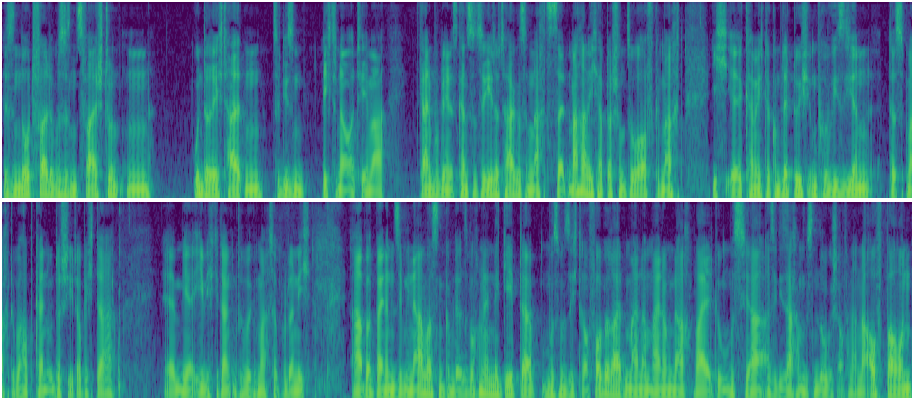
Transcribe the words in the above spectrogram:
ist ein Notfall, du musst jetzt in zwei Stunden Unterricht halten zu diesem Lichtenauer Thema. Kein Problem, das kannst du zu jeder Tages- und Nachtszeit machen. Ich habe das schon so oft gemacht. Ich äh, kann mich da komplett durchimprovisieren. Das macht überhaupt keinen Unterschied, ob ich da äh, mir ewig Gedanken drüber gemacht habe oder nicht. Aber bei einem Seminar, was ein komplettes Wochenende geht, da muss man sich darauf vorbereiten, meiner Meinung nach, weil du musst ja, also die Sachen müssen logisch aufeinander aufbauen.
